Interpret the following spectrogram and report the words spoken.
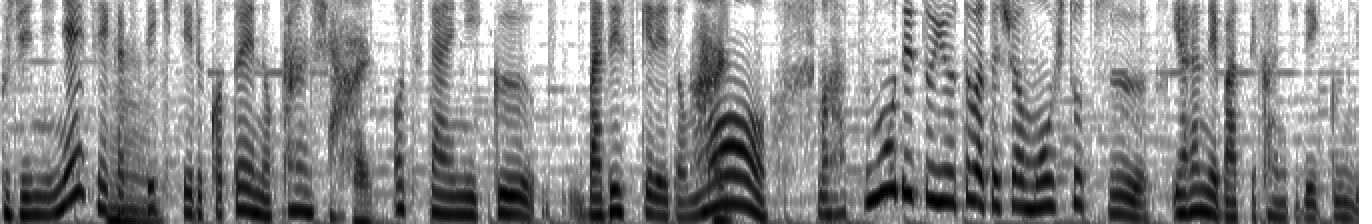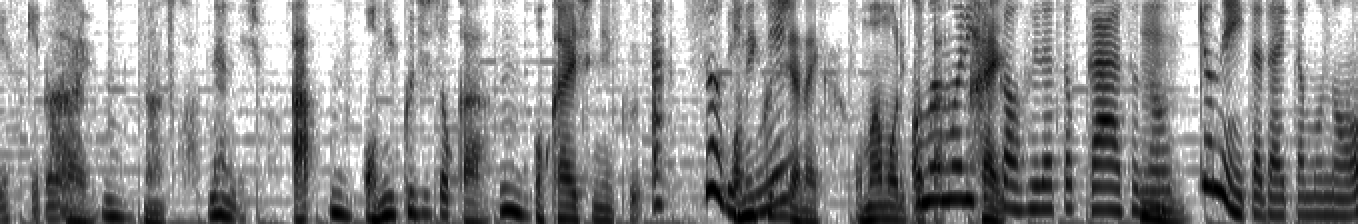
無事にね生活できていることへの感謝はい。を伝えに行く場ですけれども、まあ、初詣というと私はもう一つやらねばって感じで行くんですけど、はい。うん、なんですか？なんでしょあ、うん。おみくじとかう、うん、お返しに行く、あそうですね。おみくじじゃないか。お守りとおか守りとかお札とか、その、うん。去年いただいたものを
